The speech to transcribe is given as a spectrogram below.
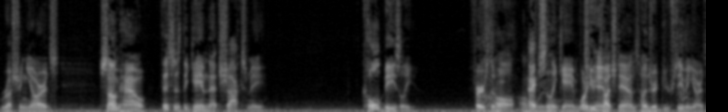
rushing yards. Somehow, this is the game that shocks me. Cole Beasley, first of Oh, all, excellent game. Two game. touchdowns, 100 receiving yards.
